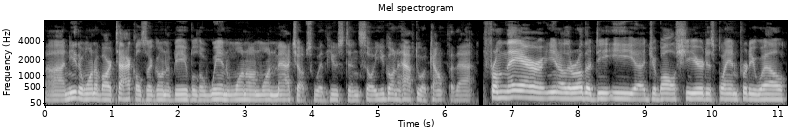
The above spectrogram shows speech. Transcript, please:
Uh, neither one of our tackles are going to be able to win one on one matchups with Houston, so you're going to have to account for that. From there, you know, there are other DE. Uh, Jabaal Sheard is playing pretty well.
